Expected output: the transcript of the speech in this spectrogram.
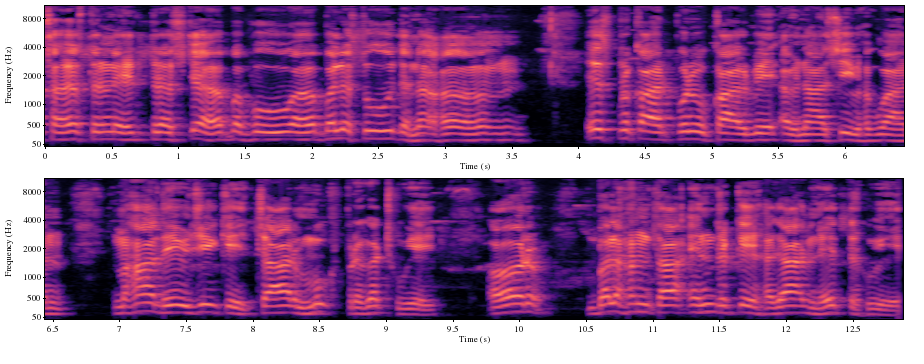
सहस्र नेत्र बभूव बलसूदन। इस प्रकार पूर्व काल में अविनाशी भगवान महादेव जी के चार मुख प्रकट हुए और बलहंता इंद्र के हज़ार नेत्र हुए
